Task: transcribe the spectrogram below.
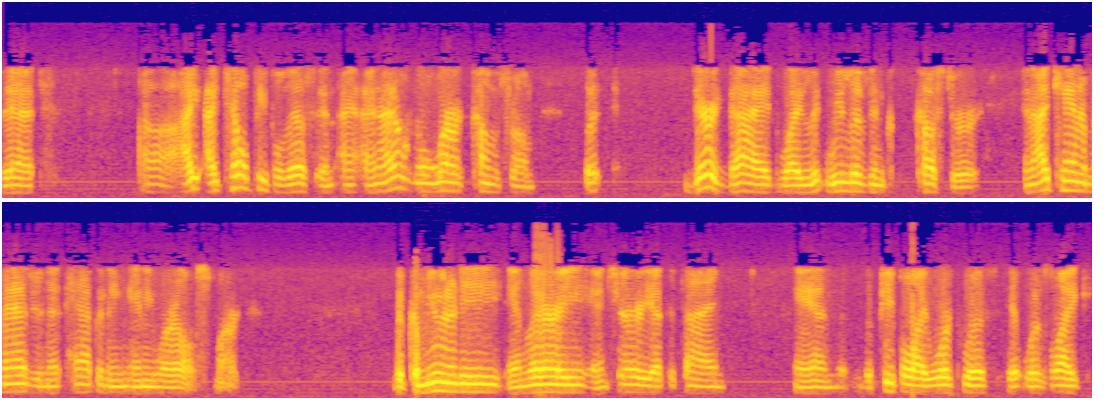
that uh, I, I tell people this, and I, and I don't know where it comes from, but Derek died while we lived in Custer, and I can't imagine it happening anywhere else, Mark. The community and Larry and Sherry at the time and the people I worked with, it was like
